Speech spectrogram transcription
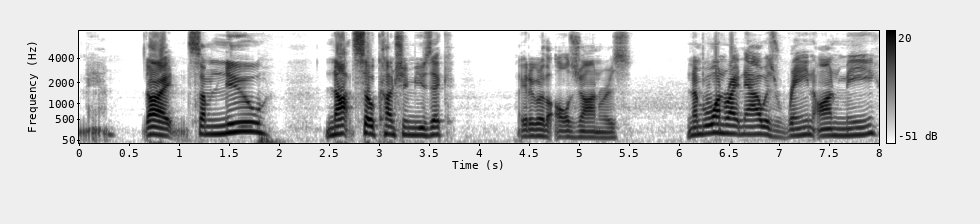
Man. All right, some new, not so country music. I gotta go to the all genres. Number one right now is Rain on Me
